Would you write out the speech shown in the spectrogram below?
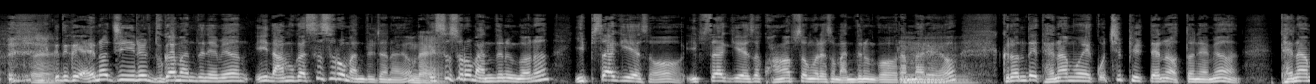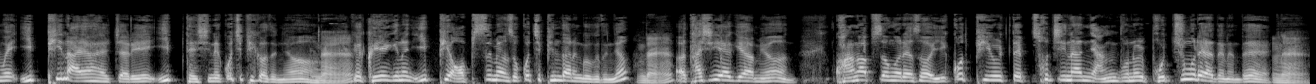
네. 근데 그 에너지를 누가 만드냐면 이 나무가 스스로 만들잖아요. 네. 스스로 만드는 거는 잎사귀에서 잎사귀에서 광합성을 해서 만드는 거란 음. 말이에요. 그런데 대나무에 꽃 을필 때는 어떠냐면 대나무에 잎이 나야 할 자리에 잎 대신에 꽃이 피거든요. 네. 그러니까 그 얘기는 잎이 없으면서 꽃이 핀다는 거거든요. 네. 어, 다시 이야기하면 광합성을 해서 이 꽃 피울 때 소진한 양분을 보충을 해야 되는데 네.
